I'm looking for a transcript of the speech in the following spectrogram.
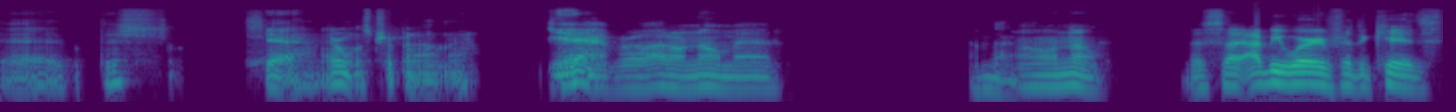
yeah, this yeah, everyone's tripping out, man. Yeah, bro. I don't know, man. I'm not. I don't know. This I- I'd be worried for the kids,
